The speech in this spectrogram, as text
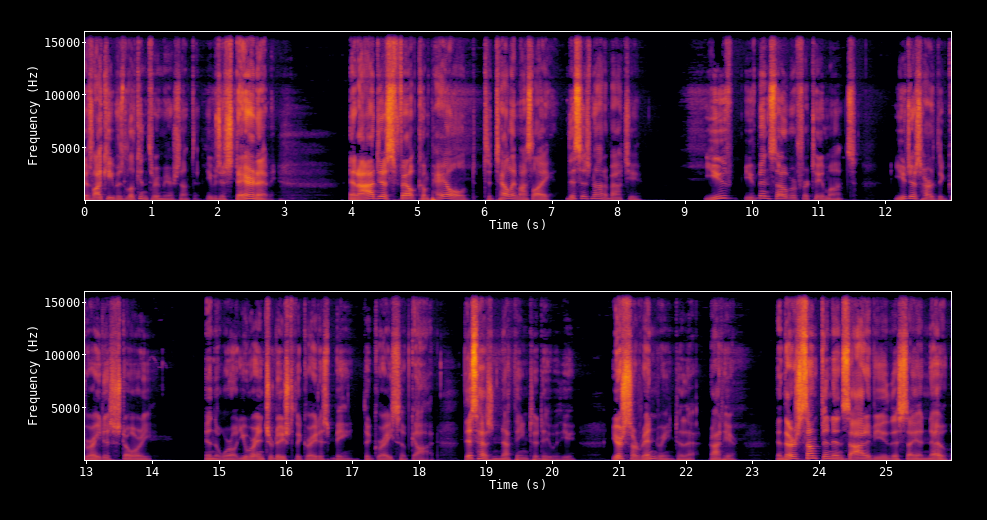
it was like he was looking through me or something. He was just staring at me. And I just felt compelled to tell him, I was like, this is not about you. You've you've been sober for two months. You just heard the greatest story in the world. You were introduced to the greatest being, the grace of God. This has nothing to do with you. You're surrendering to that right here. And there's something inside of you that's saying, no,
